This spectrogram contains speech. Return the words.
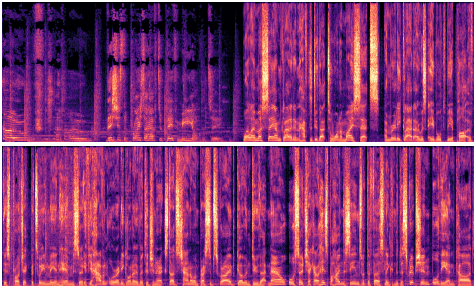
No. No. This is the price I have to pay for mediocrity. Well, I must say I'm glad I didn't have to do that to one of my sets. I'm really glad I was able to be a part of this project between me and him, so if you haven't already gone over to Generic Studs channel and press subscribe, go and do that now. Also check out his behind the scenes with the first link in the description, or the end card.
